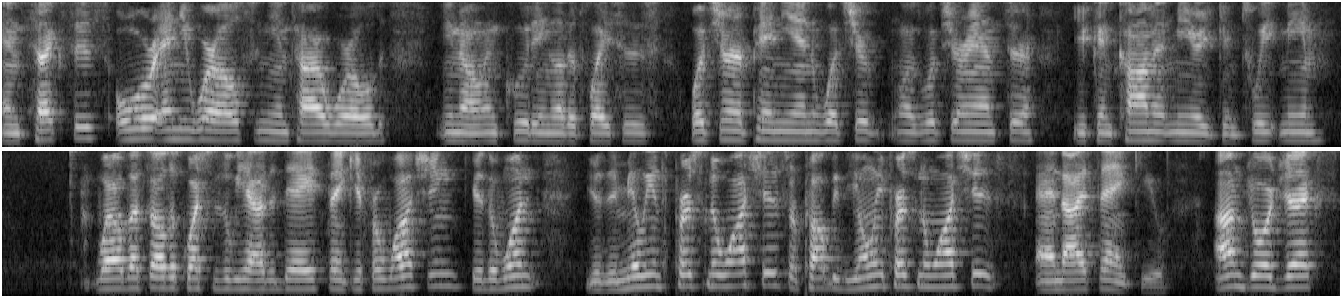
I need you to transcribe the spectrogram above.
in Texas or anywhere else in the entire world, you know, including other places. What's your opinion? What's your what's your answer? You can comment me or you can tweet me. Well, that's all the questions that we have today. Thank you for watching. You're the one, you're the millionth person to watch this, or probably the only person to watch this, and I thank you. I'm George X.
